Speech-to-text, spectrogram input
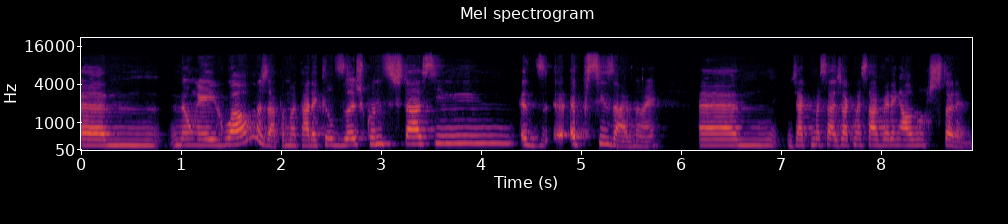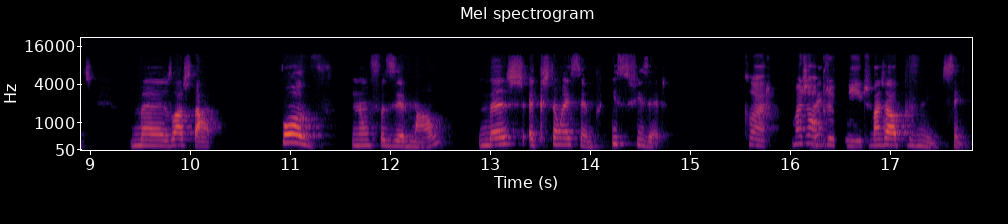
Um, não é igual, mas dá para matar aquele desejo quando se está assim a, a precisar, não é? Um, já, começa, já começa a haver em alguns restaurantes. Mas lá está. Pode não fazer mal, mas a questão é sempre, e se fizer? Claro, mais vale é? prevenir. Mais vale prevenir, sim.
